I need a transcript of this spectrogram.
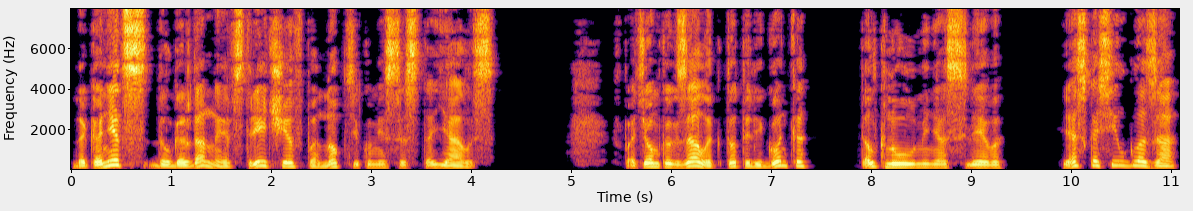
Наконец, долгожданная встреча в паноптикуме состоялась. В потемках зала кто-то легонько толкнул меня слева. Я скосил глаза.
